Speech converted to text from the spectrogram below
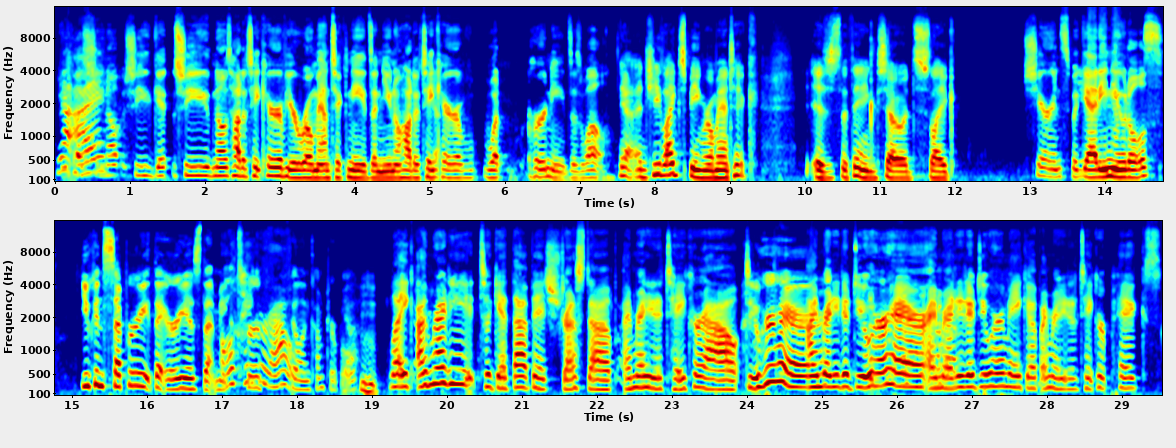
yeah, Because I, she know she get she knows how to take care of your romantic needs, and you know how to take Yeah. care of what her needs as well. yeah, and she likes being romantic, is the thing. So it's like Sharing spaghetti noodles. You can separate the areas that make I'll take her, her out. feel uncomfortable. Mm-hmm. like, I'm ready to get that bitch dressed up. I'm ready to take her out. Do her hair. I'm ready to do her hair. I'm ready to do her makeup. I'm ready to take her pics.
